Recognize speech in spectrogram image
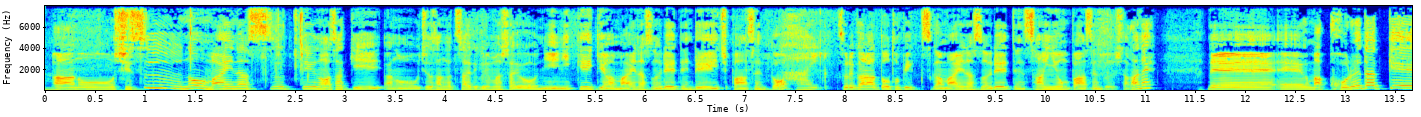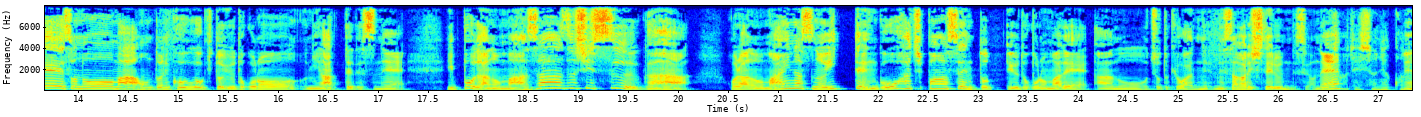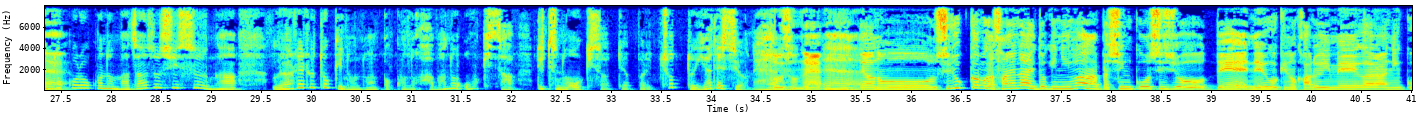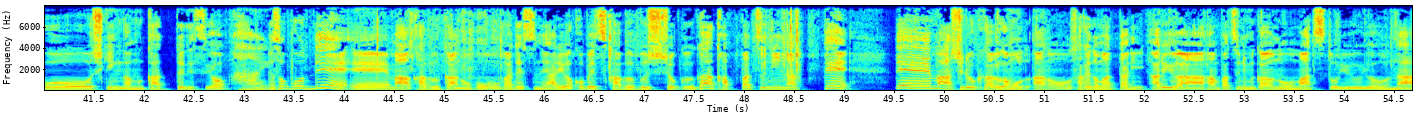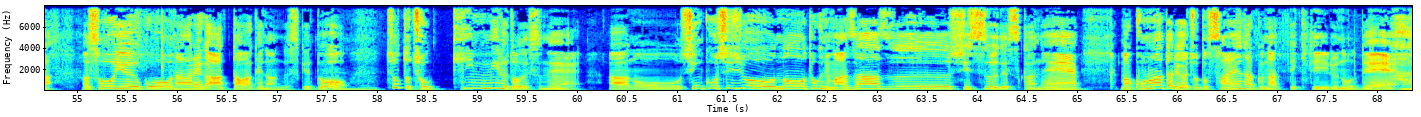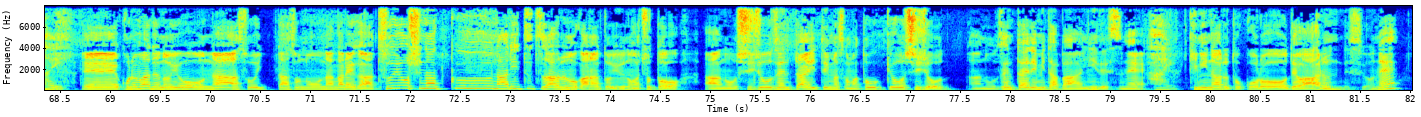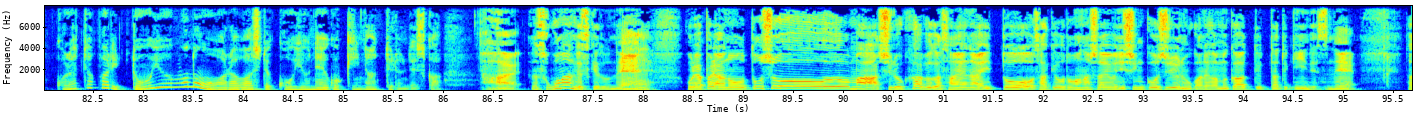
あの、指数のマイナスっていうのはさっき、あの、内田さんが伝えてくれましたように、日経平均はマイナスの0.01%。はい。それからあとトピックスがマイナスの0.34%でしたかね。で、えー、まあ、これだけ、その、まあ、本当に小動きというところにあってですね、一方であの、マザーズ指数が、これあの、マイナスの1.58%っていうところまで、あの、ちょっと今日は、ね、値下がりしてるんですよね。そうですよね。このところ、このマザーズ指数が売られる時のなんかこの幅の大きさ、率の大きさってやっぱりちょっと嫌ですよね。そうですよね。えー、で、あの、主力株が冴えない時には、やっぱり新興市場で値動きの軽い銘柄にこう、資金が向かってですよ。はい。そこで、えー、まあ株価の方がですね、あるいは個別株物色が活発になって、で、まあ、主力株がも、あの、下げ止まったり、あるいは反発に向かうのを待つというような、まあ、そういう、こう、流れがあったわけなんですけど、うん、ちょっと直近見るとですね、あの、新興市場の特にマザーズ指数ですかね。まあ、このあたりがちょっと冴えなくなってきているので、はい。えー、これまでのような、そういったその流れが通用しなくなりつつあるのかなというのが、ちょっと、あの、市場全体といいますか、まあ、東京市場、あの、全体で見た場合にですね、はい。気になるところではあるんですよね。これってやっぱりどういうものを表してこういう値動きになってるんですか？はい。そこなんですけどね。ええ、これやっぱりあの、当初、まあ、主力株が冴えないと、先ほどお話したように新興市場にお金が向かうって言った時にですね、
